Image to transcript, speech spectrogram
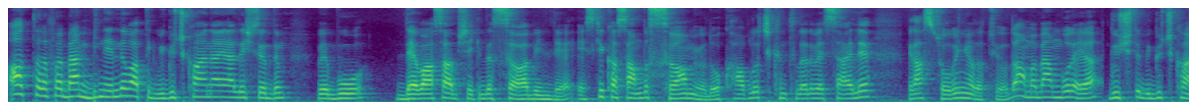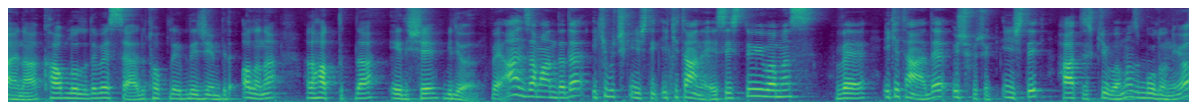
Alt tarafa ben 1050 wattlık bir güç kaynağı yerleştirdim ve bu devasa bir şekilde sığabildi. Eski kasamda sığamıyordu. O kablo çıkıntıları vesaire biraz sorun yaratıyordu ama ben buraya güçlü bir güç kaynağı, kabloları vesaire toplayabileceğim bir alana rahatlıkla erişebiliyorum. Ve aynı zamanda da 2.5 inçlik iki tane SSD yuvamız ve iki tane de 3.5 inçlik hard disk yuvamız bulunuyor.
